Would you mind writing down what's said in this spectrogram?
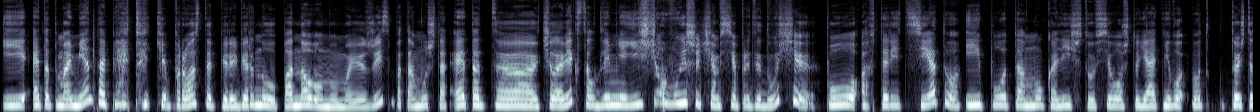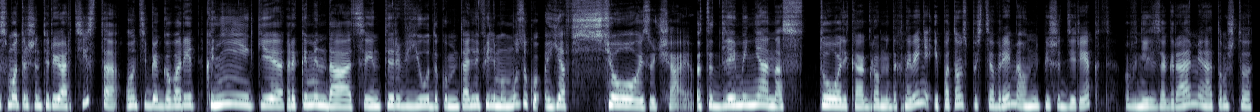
и этот момент опять-таки просто перевернул по-новому мою жизнь, потому что этот э, человек стал для меня еще выше, чем все предыдущие по авторитету и по тому количеству всего, что я от него... Вот, то есть ты смотришь интервью артиста, он тебе говорит книги, рекомендации, интервью, документальные фильмы, музыку, я все изучаю. Это для меня настолько огромное вдохновение. И потом, спустя время, он мне пишет директ в Нельзаграме о том, что,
